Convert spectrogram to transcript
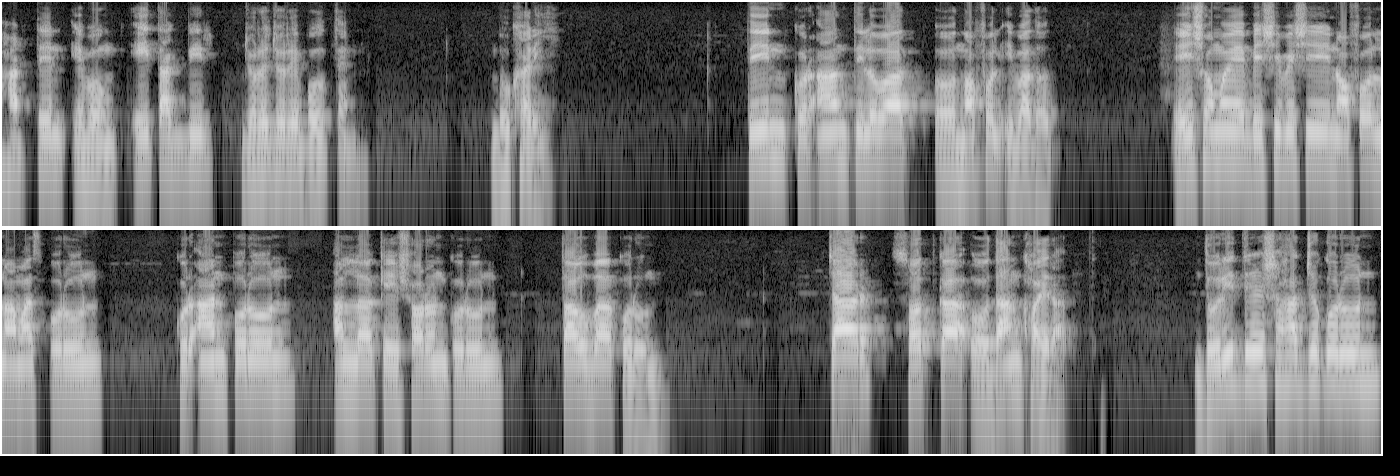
হাঁটতেন এবং এই তাকবির জোরে জোরে বলতেন। বুখারি। তিন কোরআন তিলওয়াত ও নফল ইবাদত। এই সময়ে বেশি বেশি নফল নামাজ পড়ুন, কোরআন পড়ুন, আল্লাহকে স্মরণ করুন, তাওবা করুন। চার সৎকা ও দান খয়রাত। দরিদ্রের সাহায্য করুন,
